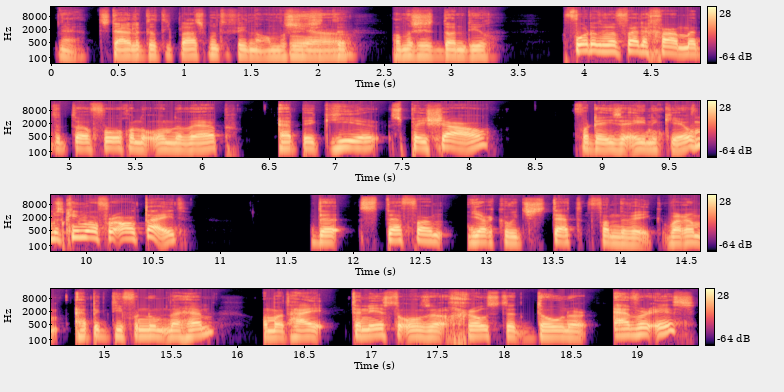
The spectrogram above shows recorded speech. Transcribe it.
ja, het is duidelijk dat die plaats moeten vinden. Anders, is, het, eh, anders is het dan deal. Voordat we verder gaan met het eh, volgende onderwerp, heb ik hier speciaal voor deze ene keer, of misschien wel voor altijd, de Stefan Jerkovic stat van de week. Waarom heb ik die vernoemd naar hem? Omdat hij ten eerste onze grootste donor ever is.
